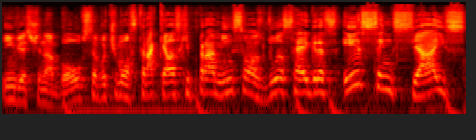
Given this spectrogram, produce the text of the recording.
investir na bolsa, vou te mostrar aquelas que para mim são as duas regras essenciais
